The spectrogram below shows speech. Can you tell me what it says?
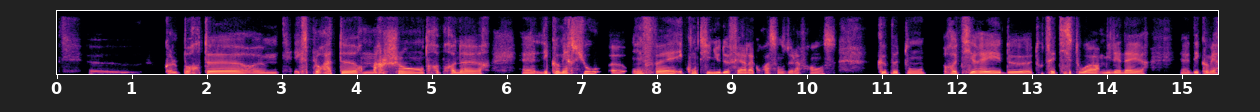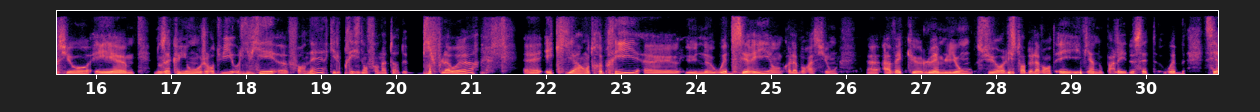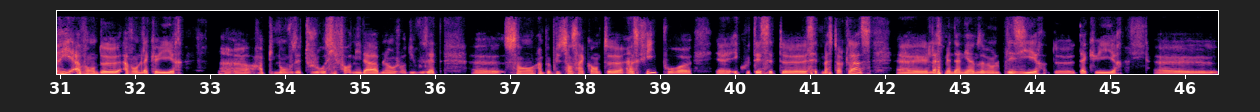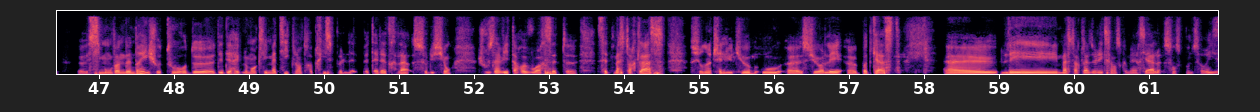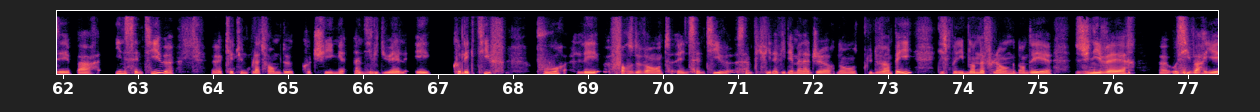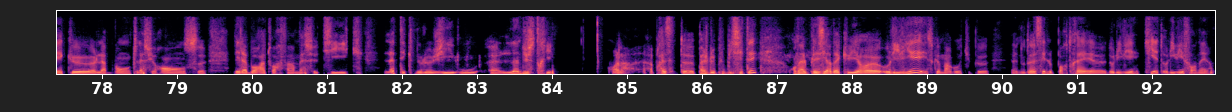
colporteurs, euh, explorateurs, marchands, entrepreneurs, euh, les commerciaux euh, ont fait et continuent de faire la croissance de la France. Que peut-on retirer de toute cette histoire millénaire des commerciaux? Et nous accueillons aujourd'hui Olivier Forner, qui est le président fondateur de Biflower et qui a entrepris une web série en collaboration avec euh, l'EM Lyon sur l'histoire de la vente et il vient nous parler de cette web série. Avant de, avant de l'accueillir, euh, rapidement, vous êtes toujours aussi formidable. Hein. Aujourd'hui, vous êtes euh, 100, un peu plus de 150 inscrits pour écouter cette, cette masterclass. la semaine dernière, nous avons le plaisir d'accueillir euh, Simon Van Dendrich autour de, des dérèglements climatiques. L'entreprise peut-elle être la solution? Je vous invite à revoir cette, cette masterclass sur notre chaîne YouTube ou euh, sur les euh, podcasts. les masterclass de l'excellence commerciale sont sponsorisées par Incentive, qui est une plateforme de coaching individuel et collectif pour les forces de vente. Incentive simplifie la vie des managers dans plus de 20 pays, disponible dans 9 langues, dans des univers euh, aussi variés que la banque, l'assurance, les laboratoires pharmaceutiques, la technologie ou euh, l'industrie. Voilà, après cette page de publicité, on a le plaisir d'accueillir euh, Olivier. Est-ce que Margot, tu peux nous dresser le portrait d'Olivier? Qui est Olivier Forner?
